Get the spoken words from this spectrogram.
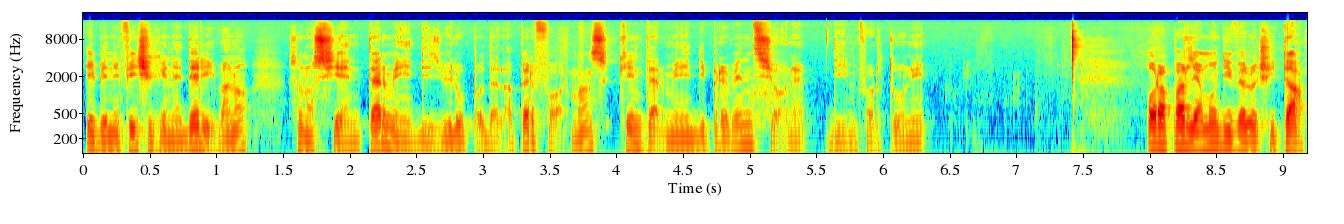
I benefici che ne derivano sono sia in termini di sviluppo della performance che in termini di prevenzione di infortuni. Ora parliamo di velocità.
